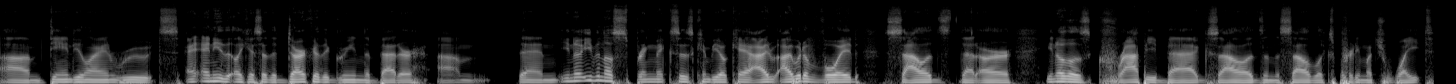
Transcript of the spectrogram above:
um, dandelion roots any like i said the darker the green the better um, then you know even those spring mixes can be okay. I I would avoid salads that are you know those crappy bag salads and the salad looks pretty much white.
